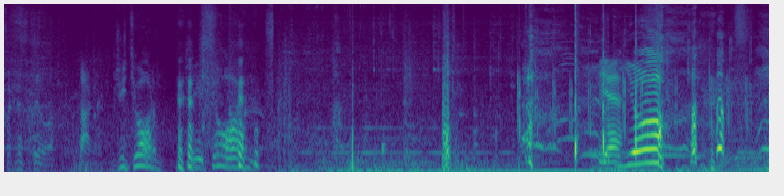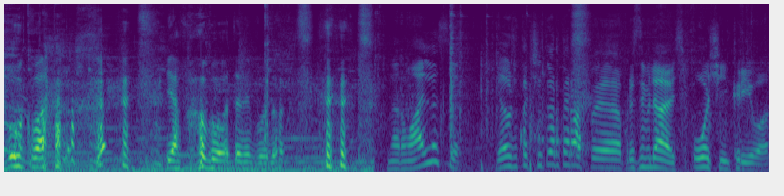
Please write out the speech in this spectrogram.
Пощастило. Так, G-turn. G-turn. Є Йо! буква. Я пробувати не буду. Нормально все? Я вже так четвертий раз е, приземляюсь. Очень криво.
